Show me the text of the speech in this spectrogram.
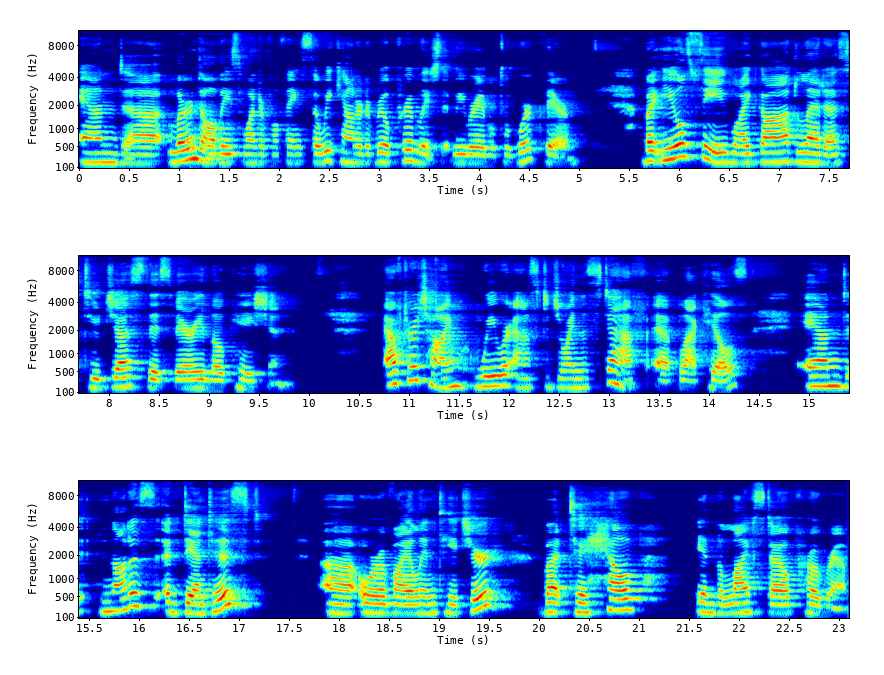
and uh, learned all these wonderful things. So we counted a real privilege that we were able to work there. But you'll see why God led us to just this very location. After a time, we were asked to join the staff at Black Hills, and not as a dentist uh, or a violin teacher, but to help in the lifestyle program.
